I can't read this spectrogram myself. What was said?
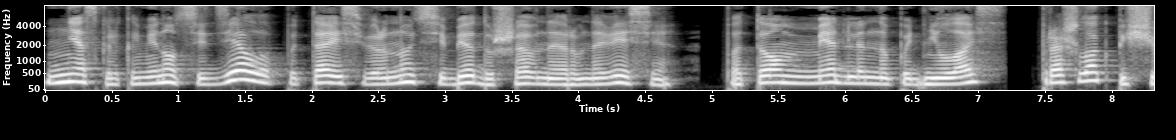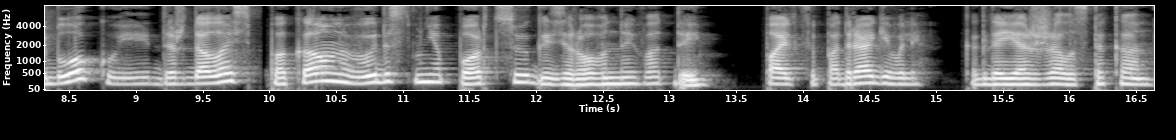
Несколько минут сидела, пытаясь вернуть себе душевное равновесие. Потом медленно поднялась, Прошла к пищеблоку и дождалась, пока он выдаст мне порцию газированной воды. Пальцы подрагивали, когда я сжала стакан.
